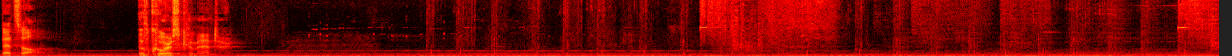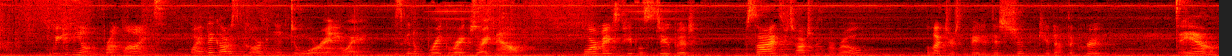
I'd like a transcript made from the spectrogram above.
That's all. Of course, Commander. We could be on the front lines. Why have they got us guarding a door anyway? He's gonna break regs right now. War makes people stupid. Besides, you talked with Moreau? Collectors invaded this ship and kidnapped the crew. Damn.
